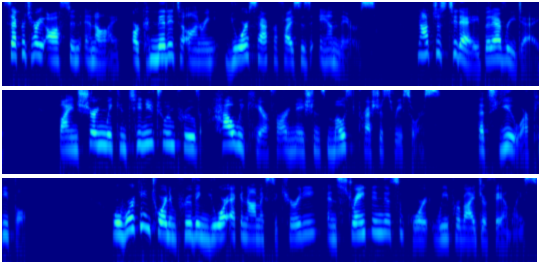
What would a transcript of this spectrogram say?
Secretary Austin and I are committed to honoring your sacrifices and theirs not just today, but every day, by ensuring we continue to improve how we care for our nation's most precious resource. That's you, our people. We're working toward improving your economic security and strengthening the support we provide your families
